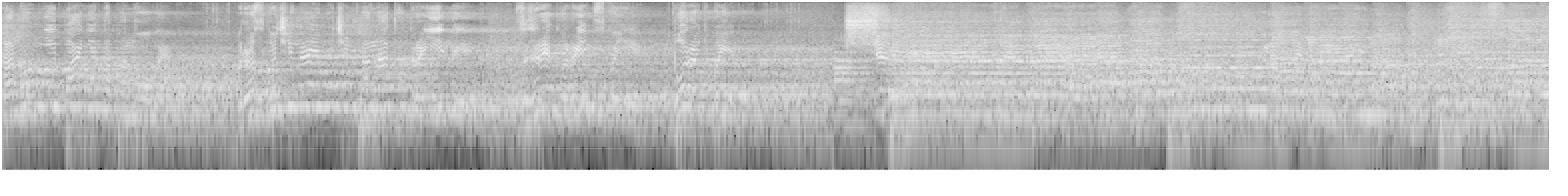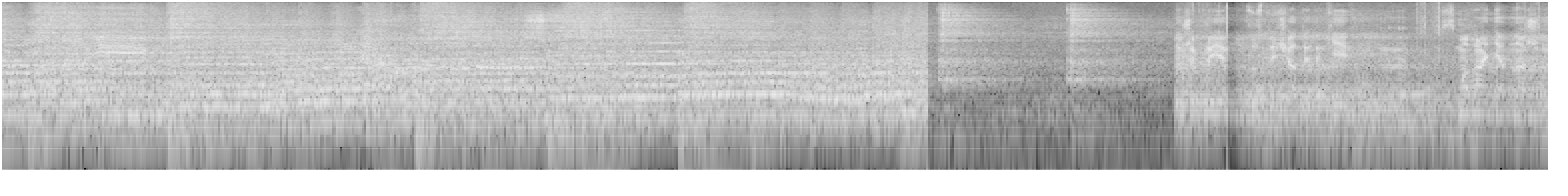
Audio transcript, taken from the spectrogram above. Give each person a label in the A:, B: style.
A: Шановні пані та панове, розпочинаємо чемпіонат України з греко-римської боротьби.
B: Дуже приємно зустрічати такі е, змагання в нашому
